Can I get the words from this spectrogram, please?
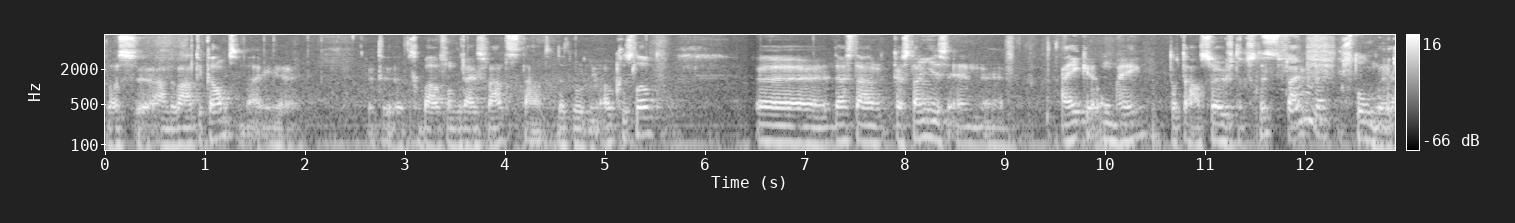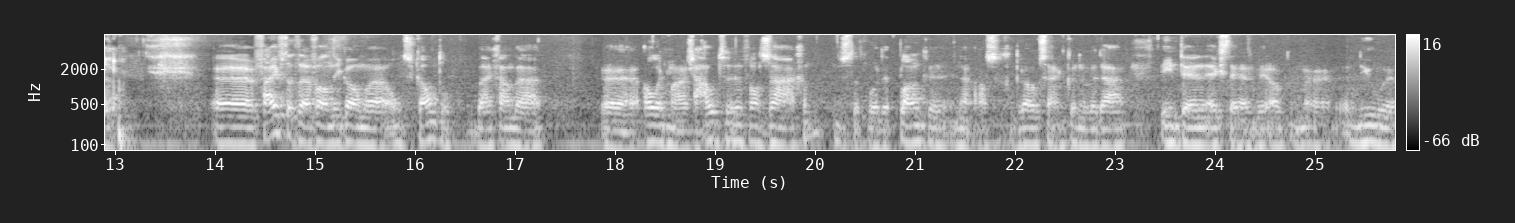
was eh, aan de waterkant bij het, het gebouw van het Rijkswaterstaat. Dat wordt nu ook gesloopt. Daar staan kastanjes en eiken omheen, totaal 70 stuk. Stonden. Vijf- stonden ja. Ja. Eh, 50 daarvan die komen onze kant op. Wij gaan daar eh Alkmaars hout eh, van zagen. Dus dat worden planken. Nou, als ze gedroogd zijn, kunnen we daar intern en extern weer ook een, eh, nieuwe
